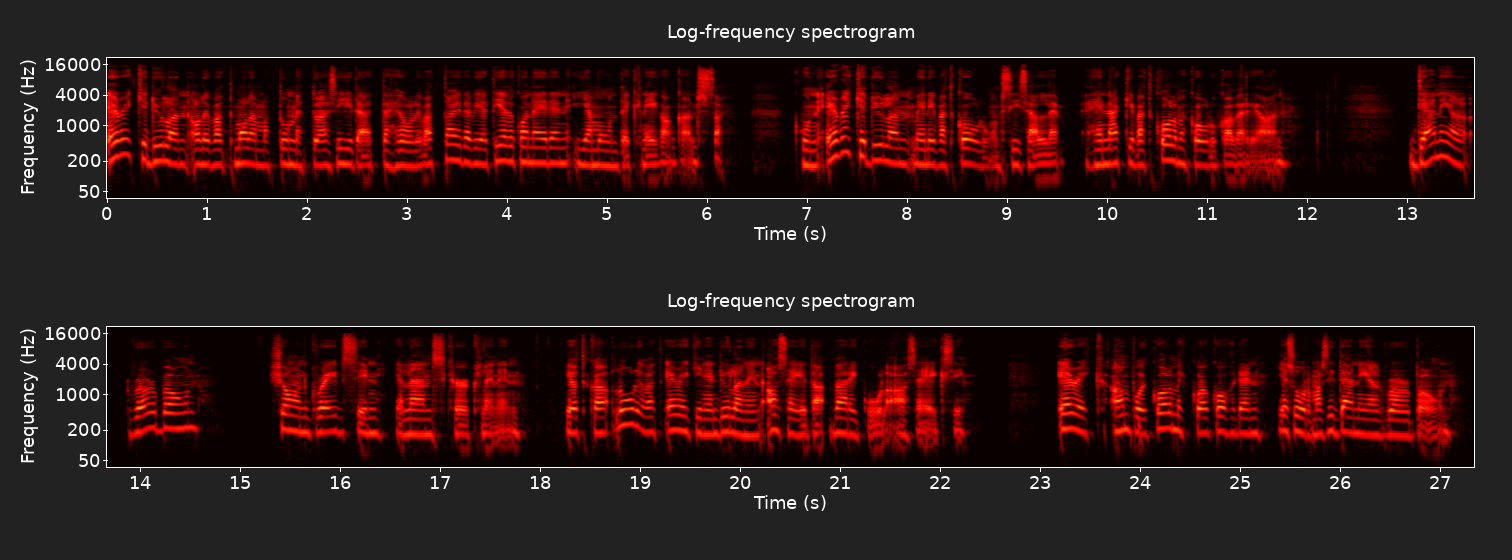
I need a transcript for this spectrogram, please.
Eric ja Dylan olivat molemmat tunnettuja siitä, että he olivat taitavia tietokoneiden ja muun tekniikan kanssa. Kun Eric ja Dylan menivät kouluun sisälle, he näkivät kolme koulukaveriaan. Daniel Rorbone, Sean Gravesin ja Lance Kirklinin, jotka luulivat Ericin ja Dylanin aseita värikuula-aseiksi. Eric ampui kolmikkoa kohden ja surmasi Daniel Rorbone –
